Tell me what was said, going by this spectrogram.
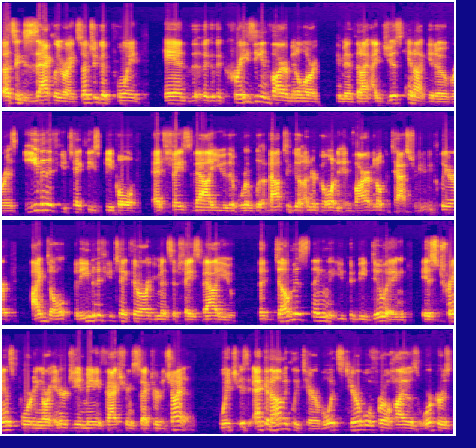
That's exactly right. Such a good point. And the, the, the crazy environmental argument that I, I, just cannot get over is even if you take these people at face value that we're about to go undergo an environmental catastrophe, to be clear, I don't, but even if you take their arguments at face value, the dumbest thing that you could be doing is transporting our energy and manufacturing sector to China, which is economically terrible. It's terrible for Ohio's workers,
